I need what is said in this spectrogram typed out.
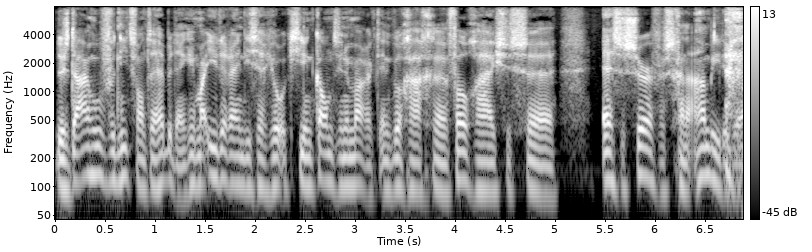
dus daar hoeven we het niet van te hebben, denk ik. Maar iedereen die zegt, joh, ik zie een kans in de markt... en ik wil graag vogelhuisjes as a service gaan aanbieden.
